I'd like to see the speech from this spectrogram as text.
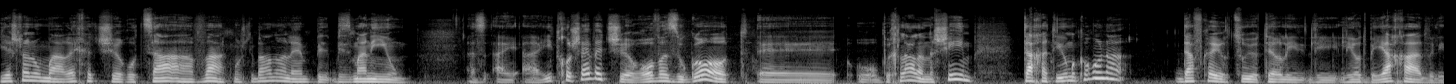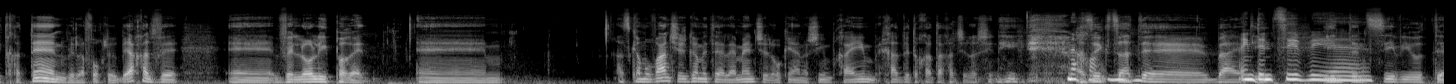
יש לנו מערכת שרוצה אהבה, כמו שדיברנו עליהם, בזמן איום. אז הי- היית חושבת שרוב הזוגות, אה, או בכלל אנשים, תחת איום הקורונה, דווקא ירצו יותר לי, לי, להיות ביחד ולהתחתן ולהפוך להיות ביחד ו, אה, ולא להיפרד. אז כמובן שיש גם את האלמנט של, אוקיי, אנשים חיים אחד בתוך התחת של השני. אז נכון. זה קצת אה, בעייתי. אינטנסיבי, אה. אינטנסיביות אה,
